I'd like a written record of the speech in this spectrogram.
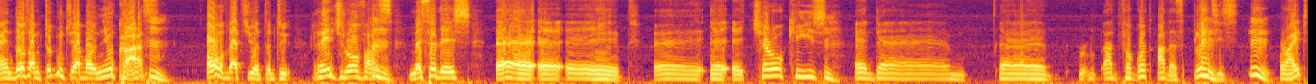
and those I'm talking to you about new cars. Mm. All of that you have to do. Range Rovers, Mercedes, uh, uh, uh, uh, uh, uh, Cherokees, Mm. and um, uh, I forgot others. Plenty, Mm. right?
